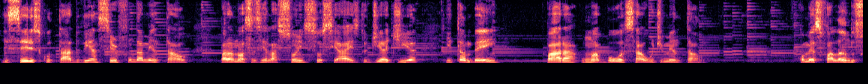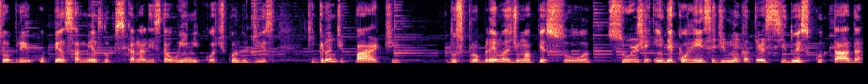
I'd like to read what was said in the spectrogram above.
e ser escutado vem a ser fundamental para nossas relações sociais do dia a dia e também para uma boa saúde mental. Começo falando sobre o pensamento do psicanalista Winnicott quando diz que grande parte dos problemas de uma pessoa surge em decorrência de nunca ter sido escutada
